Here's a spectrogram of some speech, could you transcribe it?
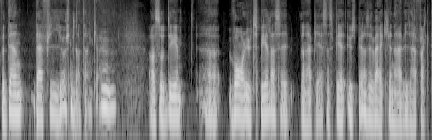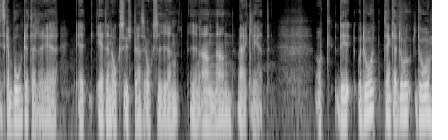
För den, där frigörs mina tankar. Mm. Alltså det, uh, var utspelar sig den här pjäsen? Spe, utspelar sig verkligen här vid det här faktiska bordet eller är, är, är den också, utspelar sig också i en, i en annan verklighet? Och, det, och då tänker jag, då, då,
